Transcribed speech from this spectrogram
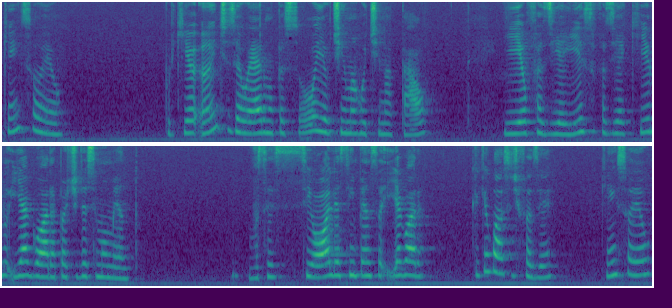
quem sou eu? Porque antes eu era uma pessoa e eu tinha uma rotina tal, e eu fazia isso, fazia aquilo, e agora, a partir desse momento, você se olha assim e pensa, e agora? O que, que eu gosto de fazer? Quem sou eu?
